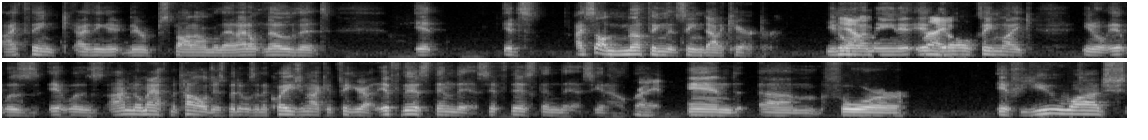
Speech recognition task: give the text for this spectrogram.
I think I think it, they're spot on with that. I don't know that it it's I saw nothing that seemed out of character. You know yeah. what I mean? It, it, right. it all seemed like you know it was it was i'm no mathematologist but it was an equation i could figure out if this then this if this then this you know right and um, for if you watch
